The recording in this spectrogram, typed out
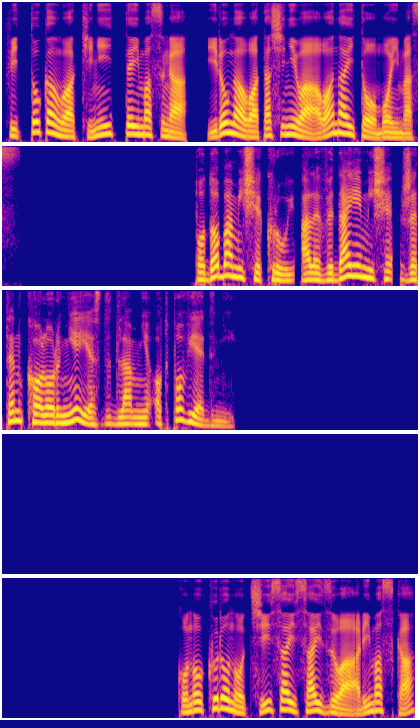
フィット感は気に入っていますが、色が私には合わないと思います。Podoba mi się krój, ale wydaje mi się, że ten kolor nie jest dla mnie odpowiedni. この黒の小さいサイズはありますか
